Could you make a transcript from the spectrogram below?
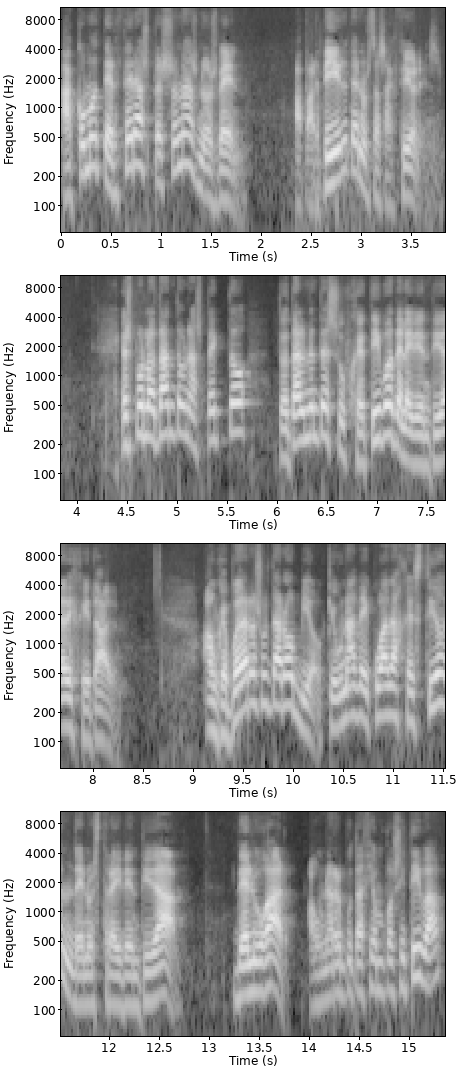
a cómo terceras personas nos ven, a partir de nuestras acciones. Es por lo tanto un aspecto totalmente subjetivo de la identidad digital. Aunque pueda resultar obvio que una adecuada gestión de nuestra identidad dé lugar a una reputación positiva,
